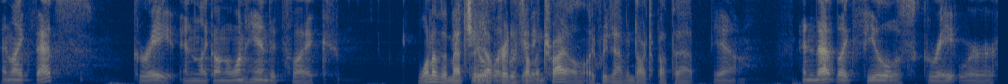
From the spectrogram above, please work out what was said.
And like that's great. And like on the one hand, it's like One of them actually feels like upgraded from a trial. Like we haven't talked about that. yeah, and that like feels great. Where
